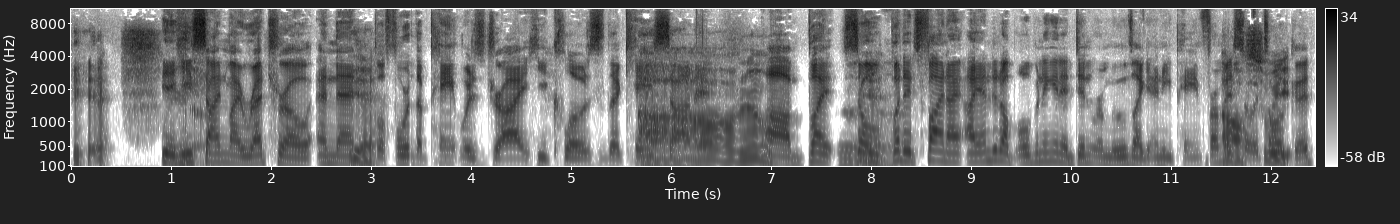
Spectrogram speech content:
yeah, Yeah, he So- signed my retro, and then Yeah. before the paint was dry, he closed the case on it. Oh no. Um, but so, Yeah. but it's fine. I, I ended up opening it. It didn't remove like any paint from it, Oh, so it's all good.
